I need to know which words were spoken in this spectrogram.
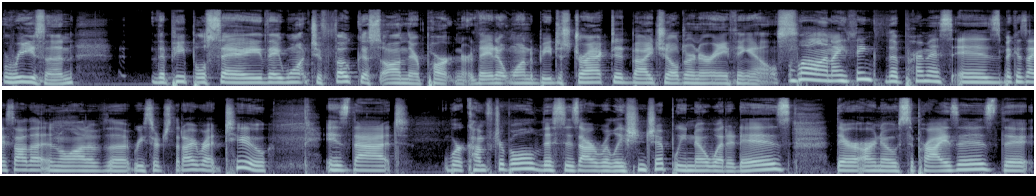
reason, the people say they want to focus on their partner. They don't want to be distracted by children or anything else. Well, and I think the premise is because I saw that in a lot of the research that I read too, is that we're comfortable. This is our relationship. We know what it is. There are no surprises that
